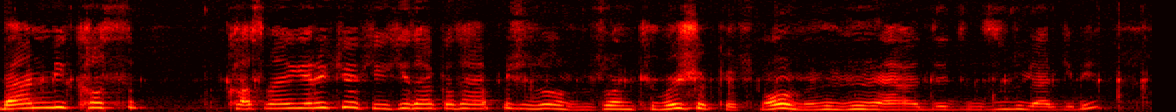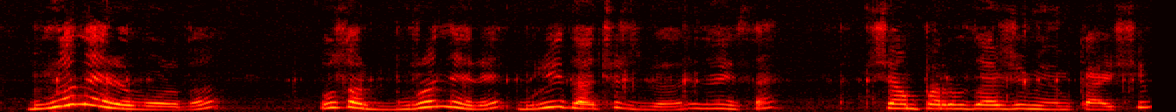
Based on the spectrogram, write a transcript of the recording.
Ben bir kasıp kasmaya gerek yok ki. iki dakikada yapmışız oğlum. Sen kime şakıyorsun oğlum? Dediğinizi duyar gibi. Bura nere bu arada? Dostlar bura nere? Burayı da açarız bir. Neyse. Şu paramızı harcamayalım kardeşim.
